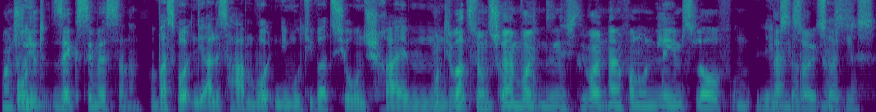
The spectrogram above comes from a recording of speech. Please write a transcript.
Man studiert sechs Semester lang. Was wollten die alles haben? Wollten die Motivation schreiben? Motivationsschreiben wollten sie nicht. Sie wollten einfach nur einen Lebenslauf und Lebenslauf, dein Zeugnis. Zeugnis.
